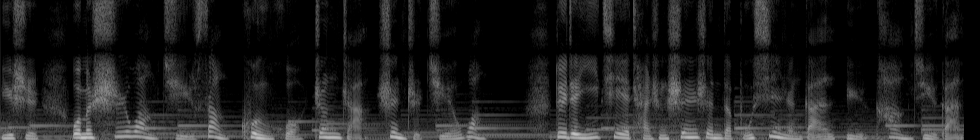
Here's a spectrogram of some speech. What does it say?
于是我们失望、沮丧、困惑、挣扎，甚至绝望。对这一切产生深深的不信任感与抗拒感，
